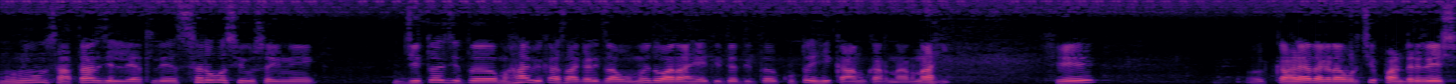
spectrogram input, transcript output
म्हणून सातारा जिल्ह्यातले सर्व शिवसैनिक जिथं जिथं महाविकास आघाडीचा उमेदवार आहे तिथं तिथं कुठंही काम करणार नाही. हे काळ्या दगडावरची पांढरी रेष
